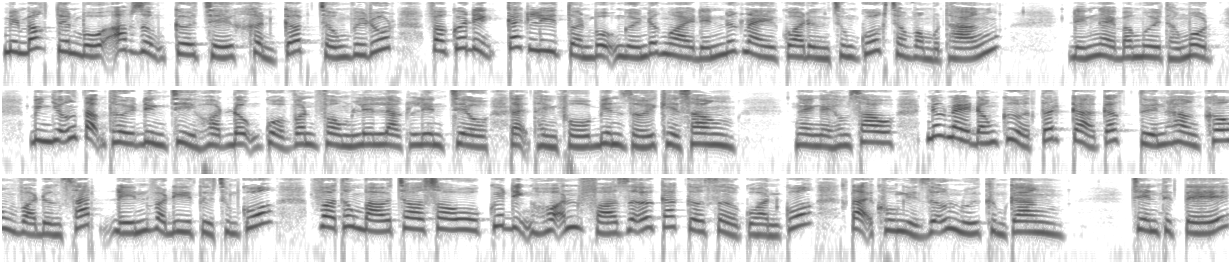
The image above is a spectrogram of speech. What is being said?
miền Bắc tuyên bố áp dụng cơ chế khẩn cấp chống virus và quyết định cách ly toàn bộ người nước ngoài đến nước này qua đường Trung Quốc trong vòng một tháng. Đến ngày 30 tháng 1, Bình Nhưỡng tạm thời đình chỉ hoạt động của văn phòng liên lạc liên triều tại thành phố biên giới Khe Song. Ngày ngày hôm sau, nước này đóng cửa tất cả các tuyến hàng không và đường sắt đến và đi từ Trung Quốc và thông báo cho Seoul quyết định hoãn phá rỡ các cơ sở của Hàn Quốc tại khu nghỉ dưỡng núi Khâm Cang. Trên thực tế,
